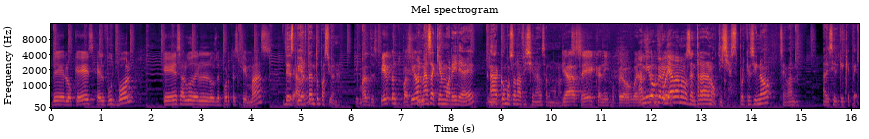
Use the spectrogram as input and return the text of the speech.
de lo que es el fútbol, que es algo de los deportes que más Despiertan tu pasión. que más despiertan tu pasión. Y más aquí en Morelia, ¿eh? Y- Ah, cómo son aficionados al Monarcas. Ya sé, canijo, pero bueno. Amigo, pero fue. ya vámonos a entrar a noticias, porque si no, se van a decir que qué pedo.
